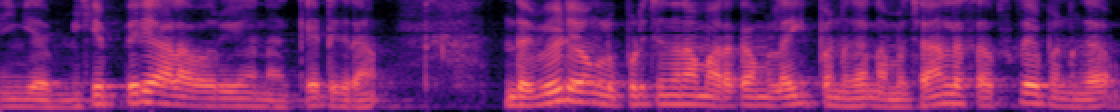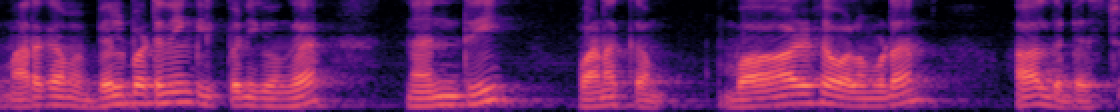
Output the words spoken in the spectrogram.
நீங்கள் மிகப்பெரிய ஆளாக வருவீங்க நான் கேட்டுக்கிறேன். இந்த வீடியோ உங்களுக்கு பிடிச்சிருந்தனா மறக்காமல் லைக் பண்ணுங்கள் நம்ம சேனலை சப்ஸ்கிரைப் பண்ணுங்கள் மறக்காமல் பெல் பட்டனையும் கிளிக் பண்ணிக்கோங்க. நன்றி வணக்கம். வாழ்க வளமுடன். ஆல் தி பெஸ்ட்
